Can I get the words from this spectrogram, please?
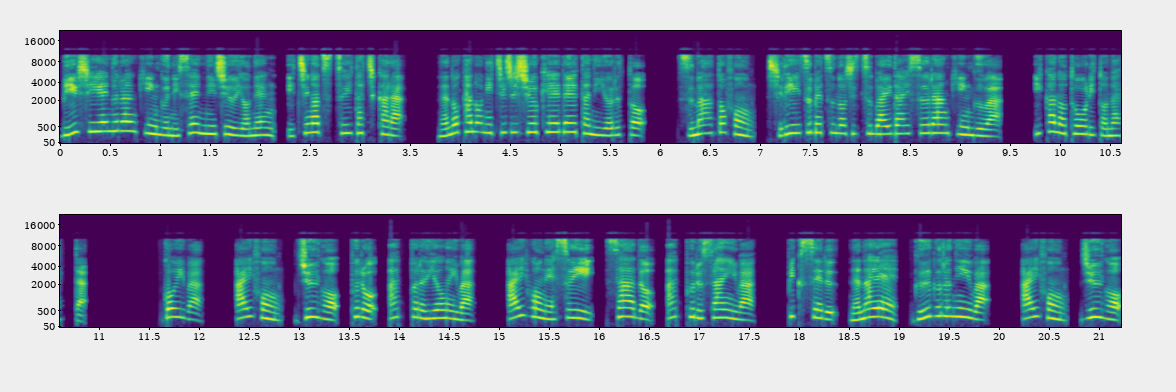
BCN ランキング2024年1月1日から7日の日時集計データによると、スマートフォンシリーズ別の実売台数ランキングは以下の通りとなった。5位は iPhone 15 Pro、Apple 4位は iPhone SE、サード、Apple 3位は Pixel 7a、Google 2位は iPhone 15、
